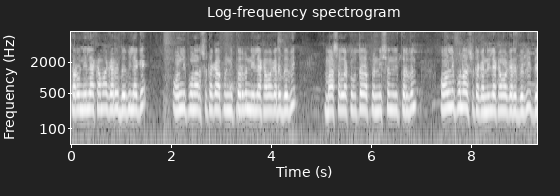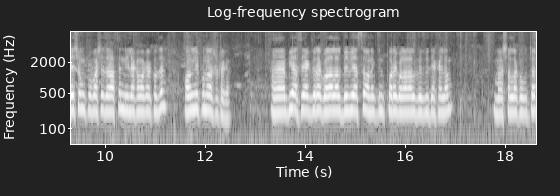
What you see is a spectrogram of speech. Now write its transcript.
কারও নীলা কামাগারের বেবি লাগে অনলি পনেরোশো টাকা আপনি নিতে পারবেন, নীলা কামাগারের বেবি মার্শাল্লাহ কবুতর আপনি নিঃসন্দেহে নিতে পারবেন। অনলি পনেরোশো টাকা। নীলা কামাগারের বেবি দেশ এবং প্রবাসে যারা আছেন নীলা কামাগার খোঁজেন। অনলি পনেরোশো টাকা। বিয়ার্সে এক জোড়া গলালাল বেবি আছে, অনেকদিন পরে গলালাল বেবি দেখাইলাম। মার্শাল্লাহ কবুতর।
